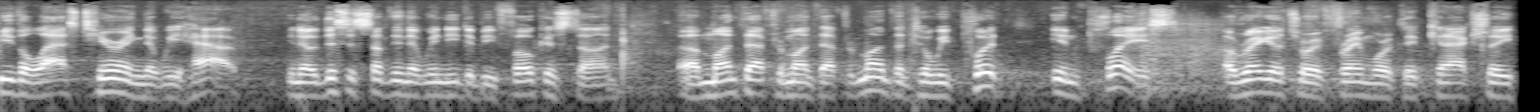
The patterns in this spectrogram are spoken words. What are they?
be the last hearing that we have. You know, this is something that we need to be focused on uh, month after month after month until we put in place a regulatory framework that can actually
